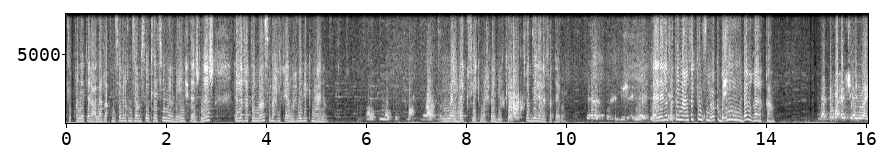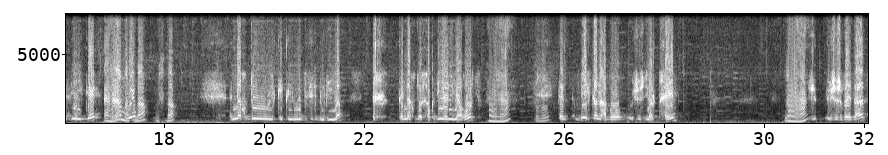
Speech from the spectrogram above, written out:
كتلقوني طير على الرقم 035 40 11 12 لاله فاطمة صباح الخير مرحبا بك معنا. الله يبارك فيك مرحبا بك. تفضلي لاله فاطمة. لاله فاطمة عافاك كنسمعوك بعيده وغارقه نعطيك واحد شي أنواع ديال الكيك. أها مرحبا مرحبا. ناخذوا الكيك اللي بزيت بلدية. كناخذوا حك ديال الياغورت. أها. به كنعبروا جوج ديال الطحين. ج- جوج بيضات.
